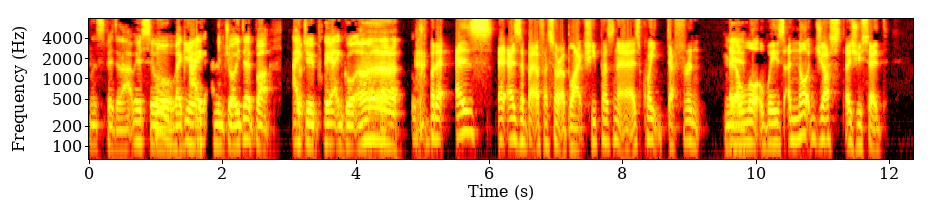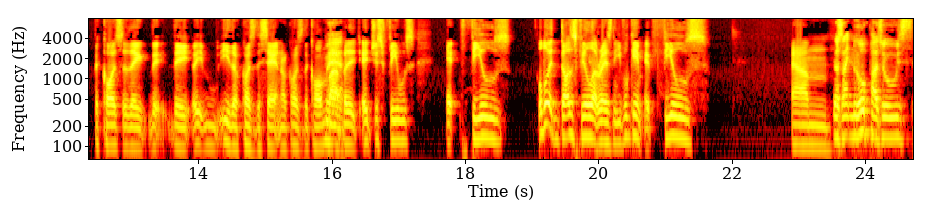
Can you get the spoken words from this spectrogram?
Let's put it that way. So, hmm, like, yeah. I enjoyed it, but I do play it and go, Ugh. but it is it is a bit of a sort of black sheep, isn't it? It is quite different yeah. in a lot of ways, and not just as you said because of the the, the either because of the setting or because of the combat, yeah. but it, it just feels it feels although it does feel like Resident Evil game, it feels. Um, There's like no puzzles,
